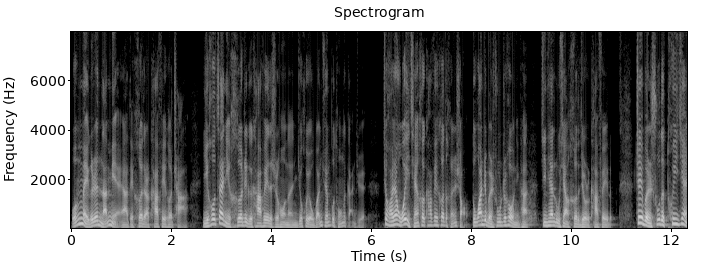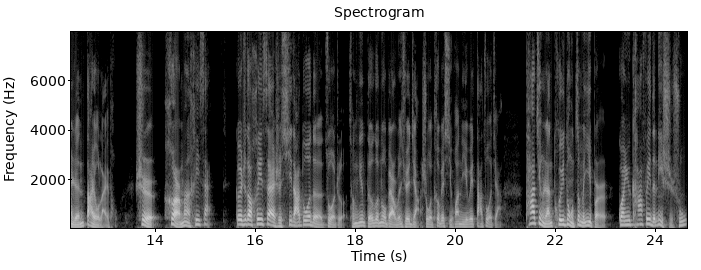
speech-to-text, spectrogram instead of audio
我们每个人难免呀、啊，得喝点咖啡和茶。以后在你喝这个咖啡的时候呢，你就会有完全不同的感觉。就好像我以前喝咖啡喝的很少，读完这本书之后，你看今天录像喝的就是咖啡了。这本书的推荐人大有来头。是赫尔曼·黑塞，各位知道黑塞是悉达多的作者，曾经得过诺贝尔文学奖，是我特别喜欢的一位大作家。他竟然推动这么一本关于咖啡的历史书。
